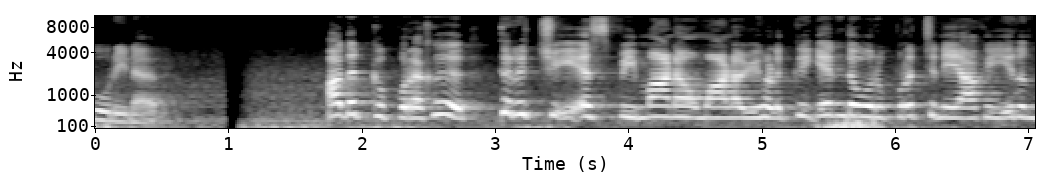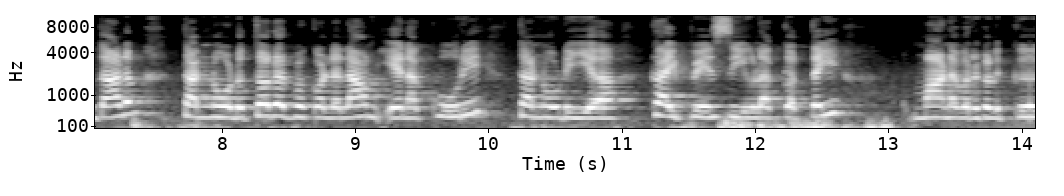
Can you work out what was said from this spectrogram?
கூறினர். அதற்கு பிறகு திருச்சி எஸ்பி மாணவ மாணவிகளுக்கு எந்த ஒரு பிரச்சனையாக இருந்தாலும் தன்னோடு தொடர்பு கொள்ளலாம் என கூறி தன்னுடைய கைபேசி இலக்கத்தை மாணவர்களுக்கு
